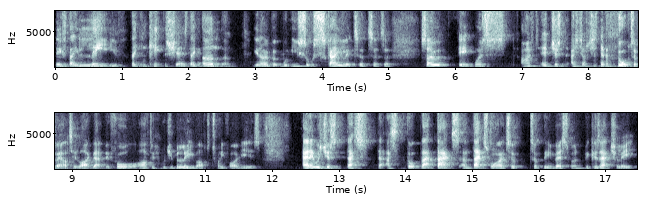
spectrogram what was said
if they leave, they can keep the shares, they've earned them, you know, but you sort of scale it to. to, to so it was. I've it just I've just never thought about it like that before. After would you believe after 25 years, and it was just that's that's thought that that's and that's why I took took the investment because actually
